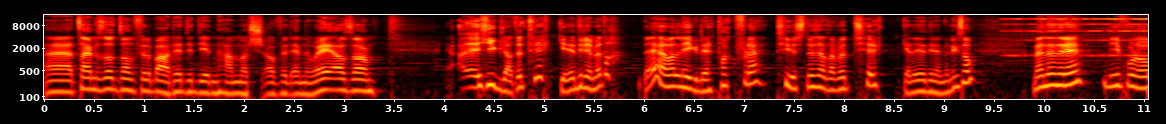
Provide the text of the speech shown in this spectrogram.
time times up, don't feel about it, you didn't have much of it anyway. Altså, ja, det er hyggelig at du trykker i trynet mitt, da. Det er veldig hyggelig. Takk for det. Tusen takk for at du trykker det i min, liksom. Men Henry, vi får nå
